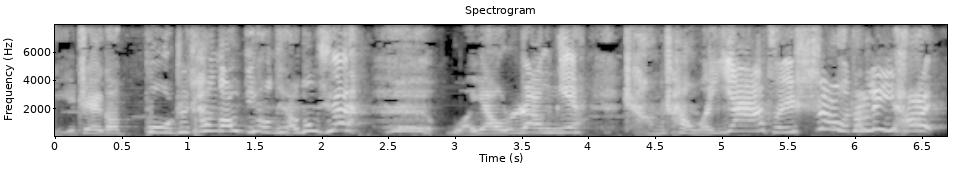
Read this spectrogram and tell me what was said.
你这个不知天高地厚的小同学，我要让你。”尝尝我鸭嘴兽的厉害！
